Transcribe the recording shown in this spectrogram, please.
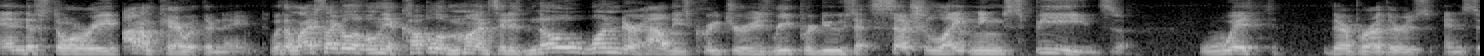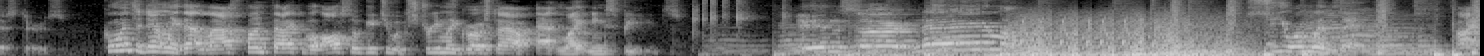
End of story. I don't care what they're named. With a life cycle of only a couple of months, it is no wonder how these creatures reproduce at such lightning speeds with their brothers and sisters. Coincidentally, that last fun fact will also get you extremely grossed out at lightning speeds. Insert name! See you on Wednesday. Bye.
